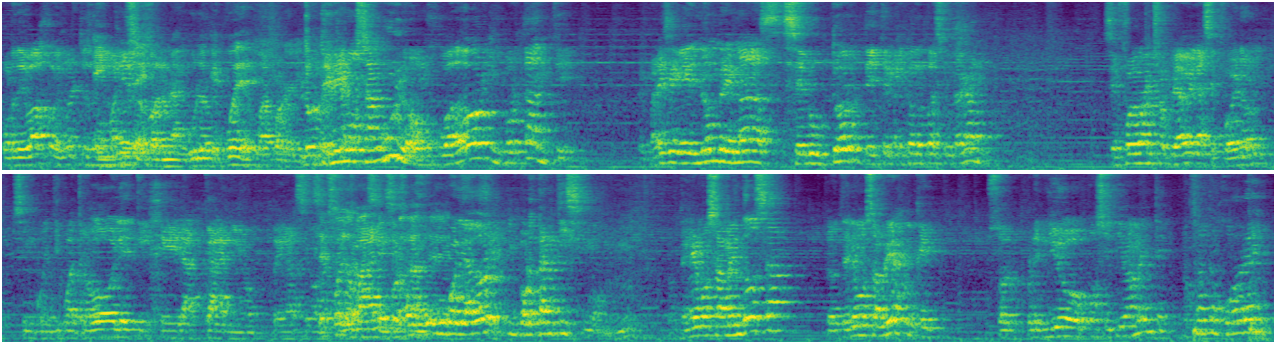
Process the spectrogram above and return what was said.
por debajo del resto de E sus incluso compañeros. con un ángulo que puede jugar por derecho. Lo tenemos Angulo, un jugador importante. Me parece que es el nombre más seductor de este mercado de pase Huracán. Se fue Mancho Peávela, se fueron 54 goles, tijera, caño, pegarse con Se los fue lo más centrales, se fue un goleador importantísimo. Lo tenemos a Mendoza, lo tenemos a Briasco que sorprendió positivamente. Nos falta un jugador ahí.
